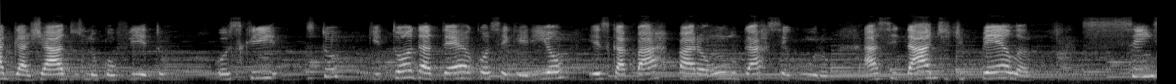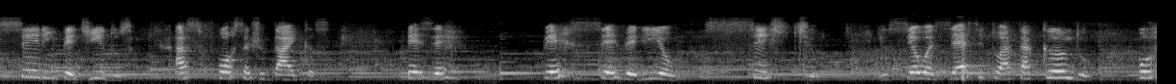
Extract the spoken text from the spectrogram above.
agajados no conflito, os Cristo que toda a terra conseguiriam escapar para um lugar seguro, a cidade de Pela, sem serem impedidos, as forças judaicas perseveriam Sestil e o seu exército atacando por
